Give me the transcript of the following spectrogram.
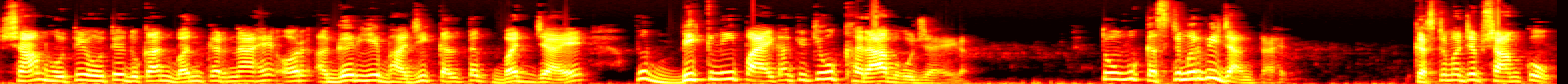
शाम होते होते दुकान बंद करना है और अगर ये भाजी कल तक बच जाए, वो बिक नहीं पाएगा क्योंकि वो खराब हो जाएगा। तो वो कस्टमर भी जानता है। कस्टमर जब शाम को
